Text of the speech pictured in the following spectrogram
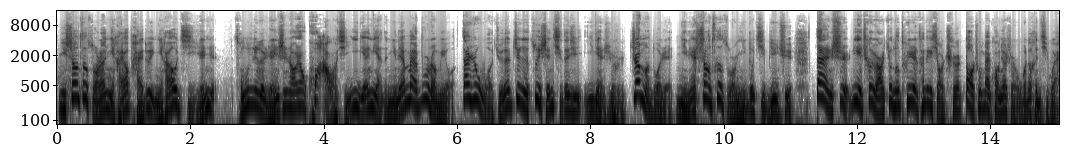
你上厕所了，你还要排队，你还要挤人。从这个人身上要跨过去一点点的，你连迈步都没有。但是我觉得这个最神奇的一点就是这么多人，你连上厕所你都挤不进去，但是列车员就能推着他那个小车到处卖矿泉水，我都很奇怪。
